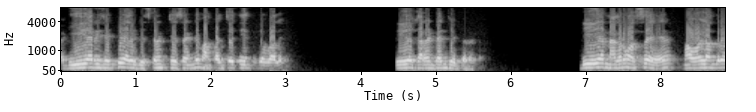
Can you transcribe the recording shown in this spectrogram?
డిఈ గారికి చెప్పి అది డిస్కనెక్ట్ చేసేయండి మన పంచాయతీ ఎందుకు ఇవ్వాలి? ఫ్రీగా కరెంట్ అని చెప్పారట. డిఆర్ నగరం వస్తే మా వాళ్ళందరూ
